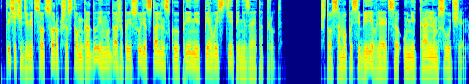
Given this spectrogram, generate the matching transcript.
В 1946 году ему даже присудят сталинскую премию первой степени за этот труд, что само по себе является уникальным случаем.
